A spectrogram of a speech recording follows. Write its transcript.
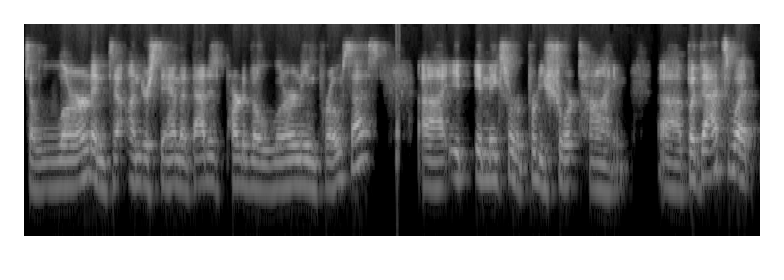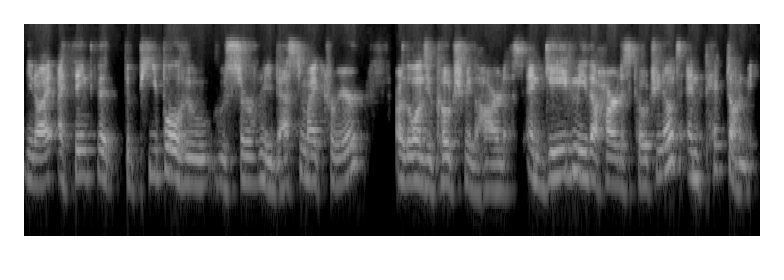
to learn and to understand that that is part of the learning process, uh, it, it makes for a pretty short time. Uh, but that's what, you know, I, I, think that the people who, who served me best in my career are the ones who coached me the hardest and gave me the hardest coaching notes and picked on me.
